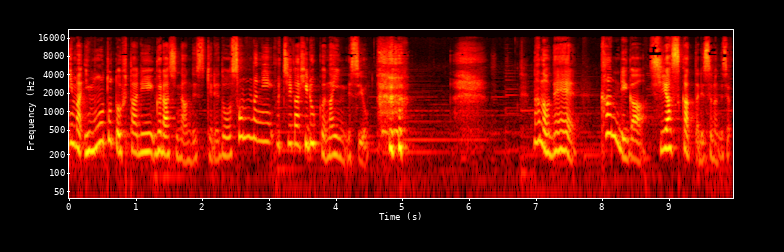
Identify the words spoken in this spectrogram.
今妹と2人暮らしなんですけれどそんなにうちが広くないんですよ。なので管理がしやすかったりするんですよ。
